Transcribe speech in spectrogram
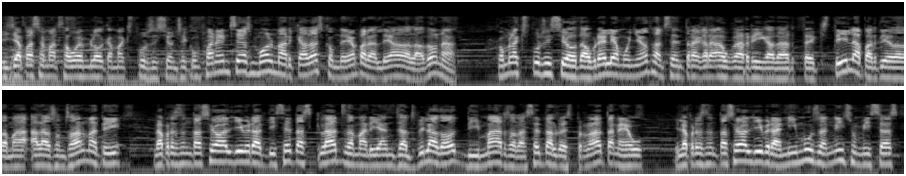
I ja passem al següent bloc amb exposicions i conferències molt marcades, com dèiem, per al Dia de la Dona. Com l'exposició d'Aurelia Muñoz al Centre Grau Garriga d'Art Textil a partir de demà a les 11 del matí, la presentació del llibre 17 esclats de Maria Àngels Viladot dimarts a les 7 del vespre a l'Ateneu i la presentació del llibre Ni muses ni sumisses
